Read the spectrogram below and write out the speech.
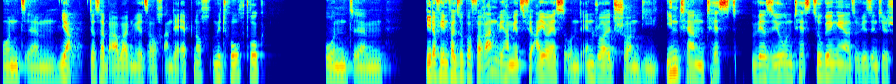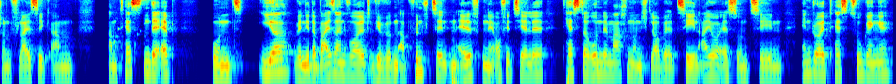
Und ähm, ja, deshalb arbeiten wir jetzt auch an der App noch mit Hochdruck. Und ähm, Geht auf jeden Fall super voran. Wir haben jetzt für iOS und Android schon die internen Testversionen, Testzugänge. Also wir sind hier schon fleißig am, am Testen der App. Und ihr, wenn ihr dabei sein wollt, wir würden ab 15.11. eine offizielle Testerrunde machen und ich glaube 10 iOS und 10 Android-Testzugänge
